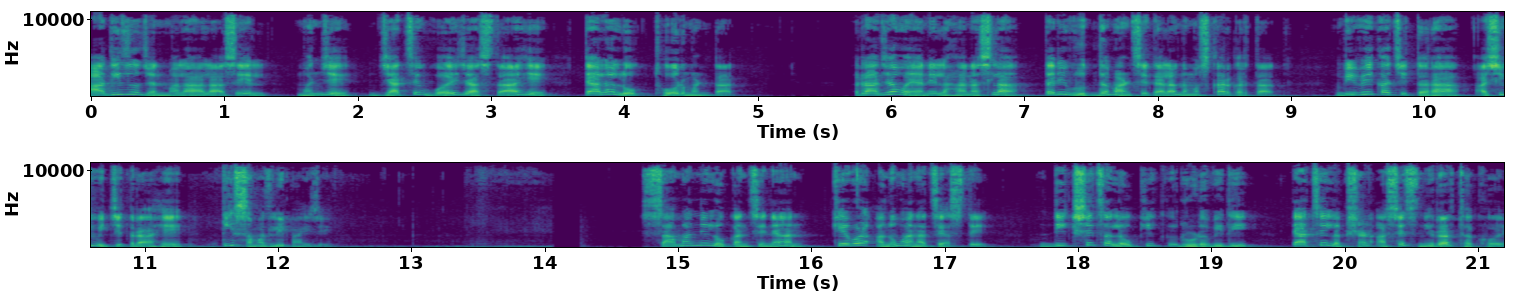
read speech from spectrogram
आधी जो जन्माला आला असेल म्हणजे ज्याचे वय जास्त आहे त्याला लोक थोर म्हणतात. राजा वयाने लहान असला तरी वृद्ध माणसे त्याला नमस्कार करतात. विवेकाची तऱ्हा अशी विचित्र आहे ती समजली पाहिजे. सामान्य लोकांचे ज्ञान केवळ अनुमानाचे असते. दीक्षेचा लौकिक रूढविधी त्याचे लक्षण असेच निरर्थक होय.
